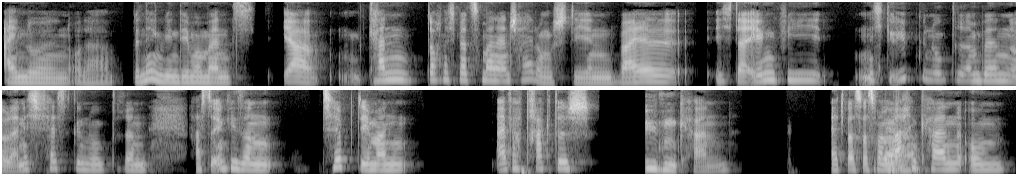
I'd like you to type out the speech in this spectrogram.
einlullen oder bin irgendwie in dem Moment, ja, kann doch nicht mehr zu meiner Entscheidung stehen, weil ich da irgendwie nicht geübt genug drin bin oder nicht fest genug drin. Hast du irgendwie so einen Tipp, den man einfach praktisch üben kann? Etwas, was man ja. machen kann, um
